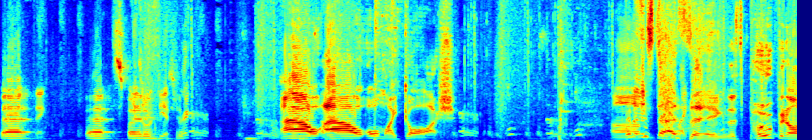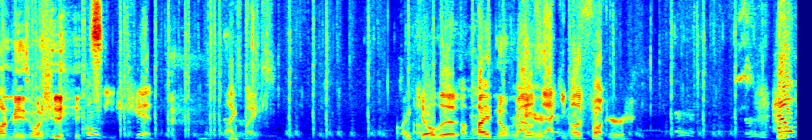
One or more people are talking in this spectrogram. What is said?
Bat. Thank- Bat. You Spider. Don't see a trick? Ow, ow, oh my gosh. Um, What is that thing? That's pooping on me is what it is. Holy shit! Like spikes. I killed it. I'm hiding over Wow, here. Zach, you motherfucker. Help!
